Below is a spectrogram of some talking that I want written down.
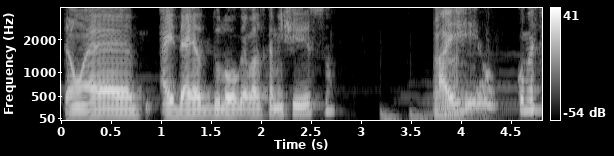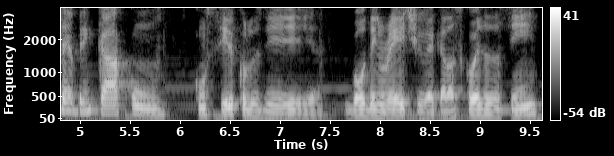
Então é a ideia do logo é basicamente isso. Uhum. Aí eu comecei a brincar com, com círculos e golden ratio e aquelas coisas assim.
